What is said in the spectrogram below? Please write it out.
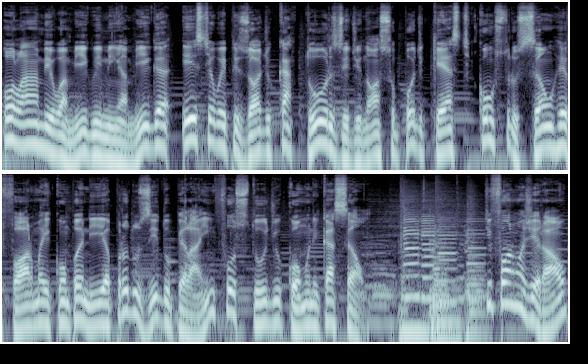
Olá, meu amigo e minha amiga. Este é o episódio 14 de nosso podcast Construção, Reforma e Companhia, produzido pela Infostúdio Comunicação. De forma geral,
